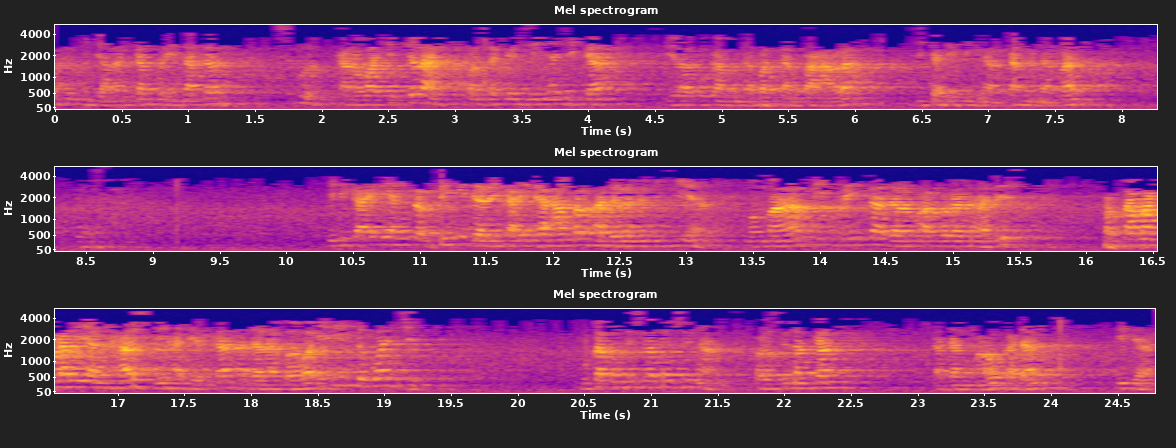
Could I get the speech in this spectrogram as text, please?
untuk menjalankan perintah tersebut. Karena wajib jelas konsekuensinya jika dilakukan mendapatkan pahala, jika ditinggalkan mendapat jadi kaidah yang tertinggi dari kaidah amal adalah demikian. Memahami perintah dalam Al-Quran hadis Pertama kali yang harus dihadirkan adalah bahwa ini untuk wajib. Bukan untuk suatu sunnah. Kalau sunnah kan kadang mau kadang tidak.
